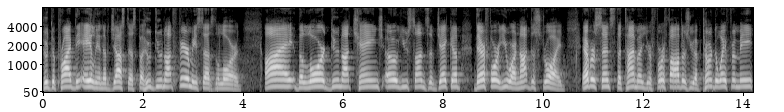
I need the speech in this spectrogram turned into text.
Who deprive the alien of justice, but who do not fear me, says the Lord. I, the Lord, do not change, O you sons of Jacob. Therefore, you are not destroyed. Ever since the time of your forefathers, you have turned away from me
